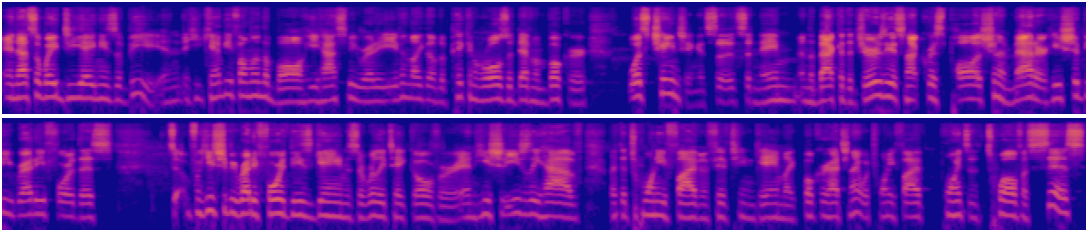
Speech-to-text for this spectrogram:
And that's the way DA needs to be. And he can't be fumbling the ball. He has to be ready. Even like on the pick and rolls with Devin Booker, what's changing? It's the, it's the name in the back of the jersey. It's not Chris Paul. It shouldn't matter. He should be ready for this he should be ready for these games to really take over and he should easily have like the 25 and 15 game like booker had tonight with 25 points and 12 assists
